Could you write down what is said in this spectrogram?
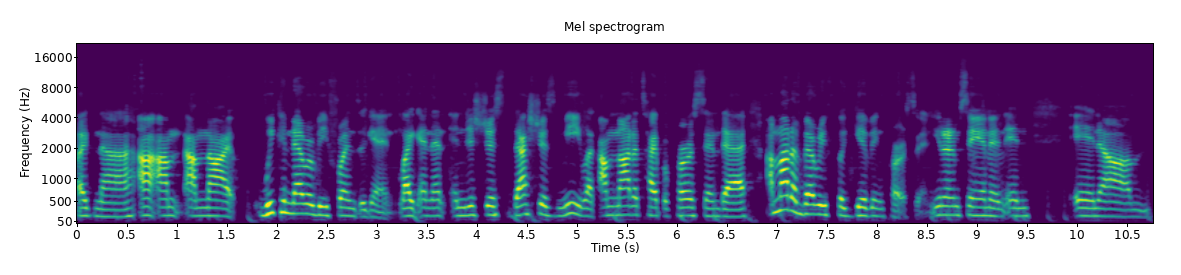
like nah I, i'm i'm not we can never be friends again. Like and and it's just that's just me. Like i'm not a type of person that i'm not a very forgiving person. You know what i'm saying? And and and um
